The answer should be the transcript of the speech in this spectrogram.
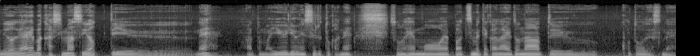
のであれば貸しますよっていうねあとまあ有料にするとかねその辺もやっぱ詰めていかないとなということをですね、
